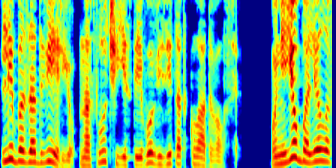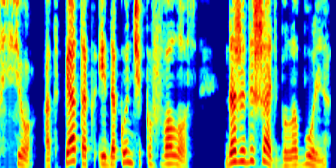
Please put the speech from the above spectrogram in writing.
либо за дверью, на случай, если его визит откладывался. У нее болело все, от пяток и до кончиков волос. Даже дышать было больно.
